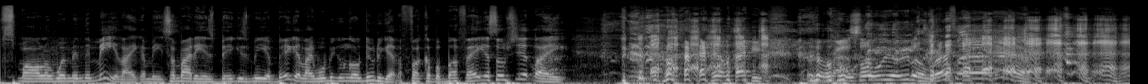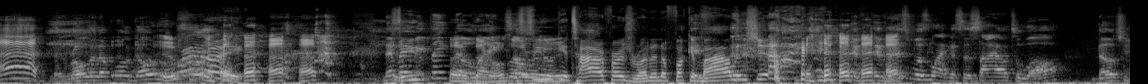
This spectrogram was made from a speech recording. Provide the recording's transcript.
smaller women than me. Like I mean, somebody as big as me or bigger. Like what we gonna go do together? Fuck up a buffet or some shit? Like, like Wrestle? we, we gonna wrestle? Yeah, They rolling up on golden. right. That made me think though, Like, like, those so are So you get tired first running a fucking mile and shit. if, if this was like a societal law, don't you?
